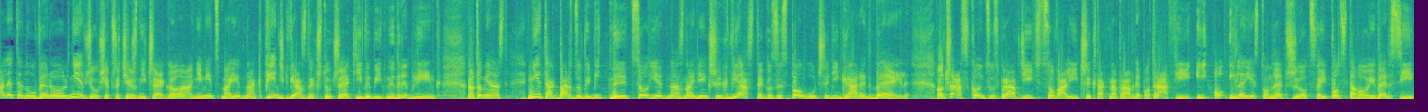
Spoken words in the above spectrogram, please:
ale ten overall nie wziął się przecież niczego, a Niemiec ma jednak 5 gwiazdek sztuczek i wybitny dribbling. Natomiast nie tak bardzo wybitny, co jedna z największych gwiazd tego zespołu, czyli Gareth Bale. No czas w końcu sprawdzić, co Walijczyk tak naprawdę potrafi i o ile jest on lepszy od swej podstawowej wersji,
